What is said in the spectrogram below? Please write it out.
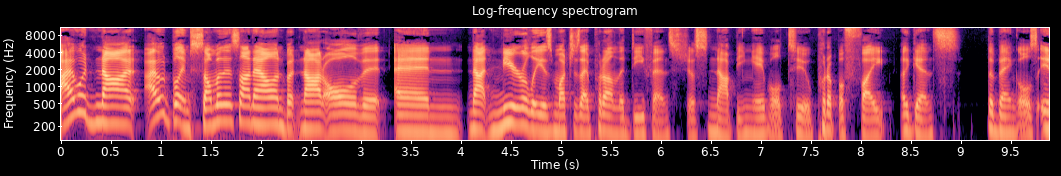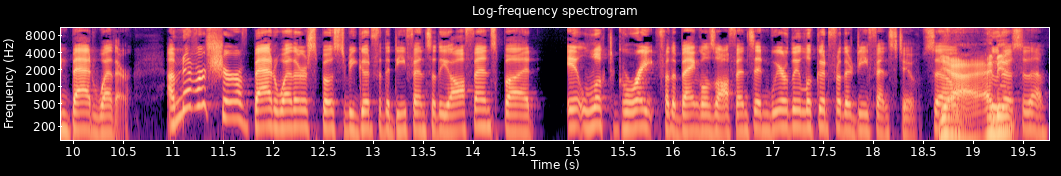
I would not. I would blame some of this on Allen, but not all of it, and not nearly as much as I put on the defense. Just not being able to put up a fight against the Bengals in bad weather. I'm never sure if bad weather is supposed to be good for the defense or the offense, but it looked great for the Bengals offense and weirdly looked good for their defense too. So Yeah, I kudos mean- to them.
